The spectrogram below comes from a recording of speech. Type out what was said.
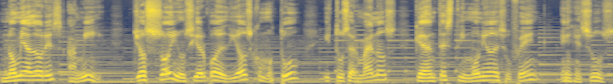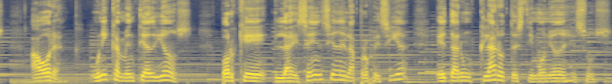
no me adores a mí, yo soy un siervo de Dios como tú y tus hermanos que dan testimonio de su fe en Jesús. Ahora, únicamente a Dios, porque la esencia de la profecía es dar un claro testimonio de Jesús.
